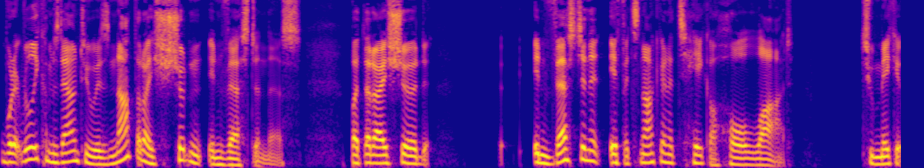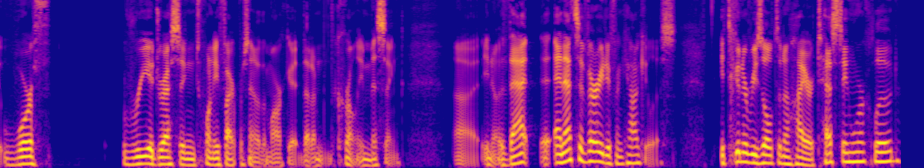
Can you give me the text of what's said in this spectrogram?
what it really comes down to is not that I shouldn't invest in this, but that I should invest in it if it's not going to take a whole lot to make it worth readdressing 25% of the market that I'm currently missing. Uh, you know that and that's a very different calculus it's going to result in a higher testing workload.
